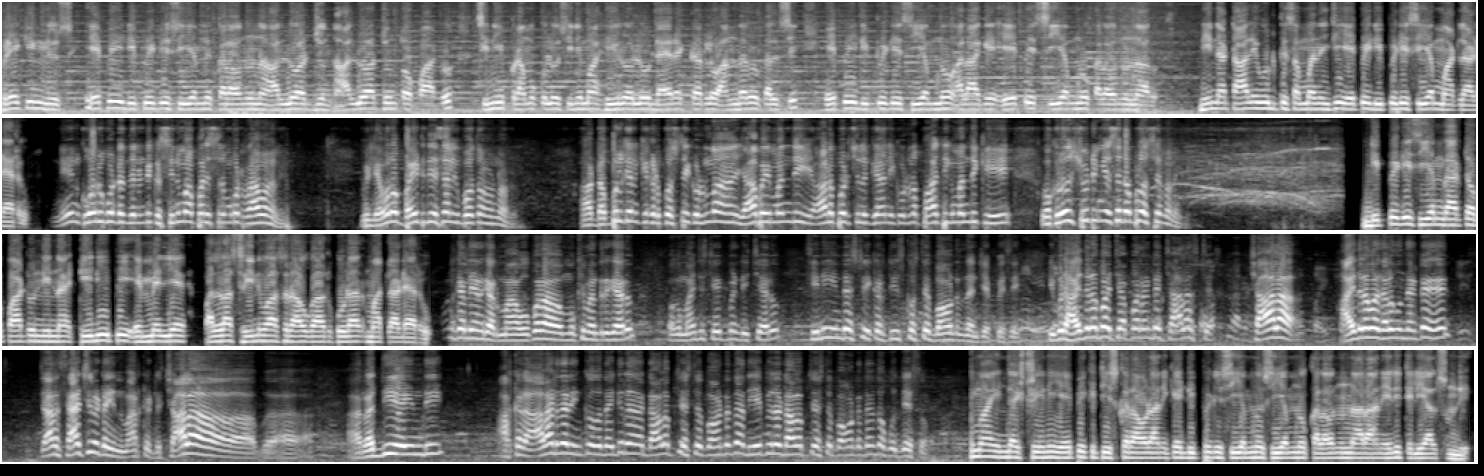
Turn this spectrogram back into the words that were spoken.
Breaking news. AP deputy సీఎంని కలవనున్న అల్లు అర్జున్. అల్లు అర్జున్తో పాటు సినీ ప్రముఖులు సినిమా హీరోలు డైరెక్టర్లు అందరూ కలిసి ఏపీ డిప్యూటీ సీఎంను అలాగే ఏపీ సీఎంను కలవనున్నారు. నిన్న టాలీవుడ్కి సంబంధించి ఏపీ డిప్యూటీ సీఎం మాట్లాడారు. నేను కోరుకుంటుంది ఏంటంటే ఇక సినిమా పరిశ్రమ కూడా రావాలి. వీళ్ళు ఎవరో బయట దేశాలకు పోతా ఉన్నారు. ఆ డబ్బులు కనుక ఇక్కడికి వస్తే ఇక్కడ ఉన్న యాభై మంది ఆడపడుచులకు కానీ ఇక్కడ ఉన్న పాతిక మందికి ఒకరోజు షూటింగ్ చేస్తే డబ్బులు వస్తాయి మనకి. డిప్యూటీ సీఎం గారితో పాటు నిన్న టీడీపీ ఎమ్మెల్యే పల్లా శ్రీనివాసరావు గారు కూడా మాట్లాడారు. పవన్ కళ్యాణ్ గారు మా ఉప ముఖ్యమంత్రి గారు ఒక మంచి స్టేట్మెంట్ ఇచ్చారు. సినీ ఇండస్ట్రీ ఇక్కడ తీసుకొస్తే బాగుంటుందని చెప్పేసి. ఇప్పుడు హైదరాబాద్ చెప్పాలంటే చాలా చాలా హైదరాబాద్ ఎలా ఉందంటే చాలా సాచురేట్ అయింది మార్కెట్. చాలా రద్దీ అయింది. అక్కడ అలాంటి దగ్గర ఇంకొక దగ్గర డెవలప్ చేస్తే బాగుంటుంది అది ఏపీలో డెవలప్ చేస్తే బాగుంటుంది అనేది ఒక ఉద్దేశం. సినిమా ఇండస్ట్రీని ఏపీకి తీసుకురావడానికే డిప్యూటీ సీఎం ను సీఎం ను కలవనున్నారా అనేది తెలియాల్సింది.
